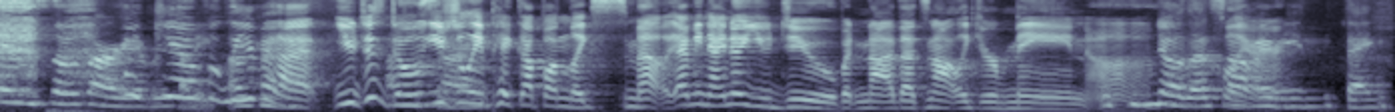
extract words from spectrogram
I'm so sorry, I everybody. can't believe Okay. that you just don't usually pick up on like smell i mean i know you do but not that's not like your main uh no, that's not Claire. my main thing.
